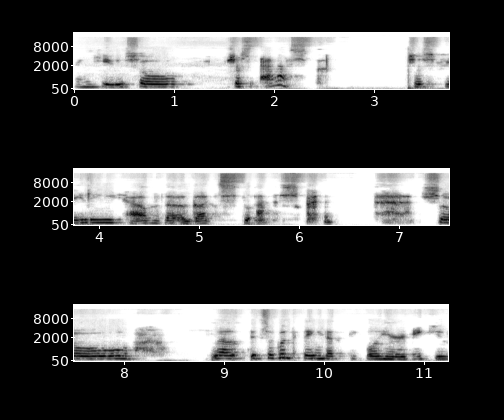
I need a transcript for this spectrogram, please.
Thank you. So just ask. Just really have the guts to ask. so, well, it's a good thing that people here make you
